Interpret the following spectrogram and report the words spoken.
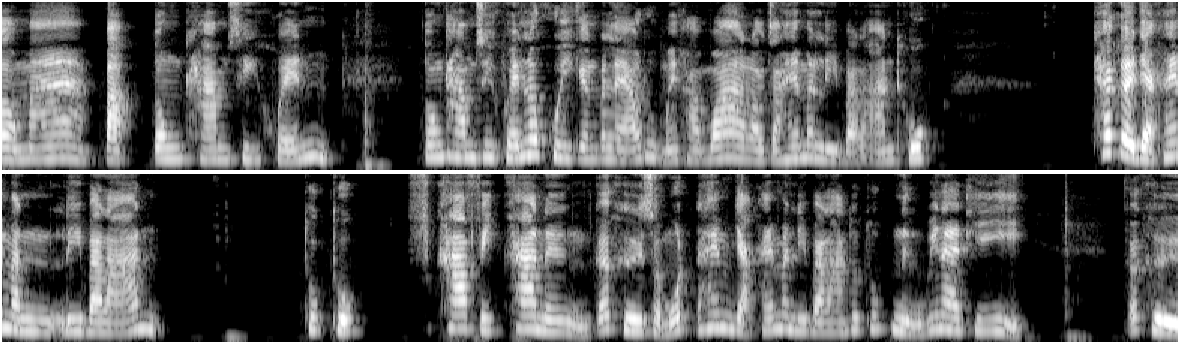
ต่อมาปรับตรง time sequence ตรง time sequence เราคุยกันไปแล้วถูกไหมครับว่าเราจะให้มันรีบาลานซ์ทุก ถ้าเกิดอยากให้มันรีบาลานซ์ ทุกๆ ค่าฟิกค่าหนึ่งก็คือสมมติให้อยากให้มันรีบาลานซ์ทุก ๆ 1 วินาที ก็คือ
